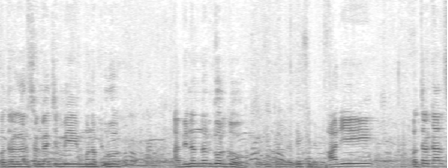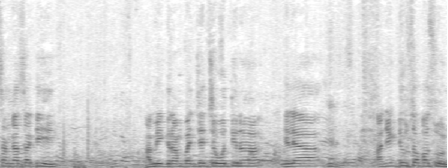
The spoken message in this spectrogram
पत्रकार संघाचे मी मनपूर्वक अभिनंदन करतो. आणि पत्रकार संघासाठी आम्ही ग्रामपंचायतच्या वतीनं गेल्या अनेक दिवसापासून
